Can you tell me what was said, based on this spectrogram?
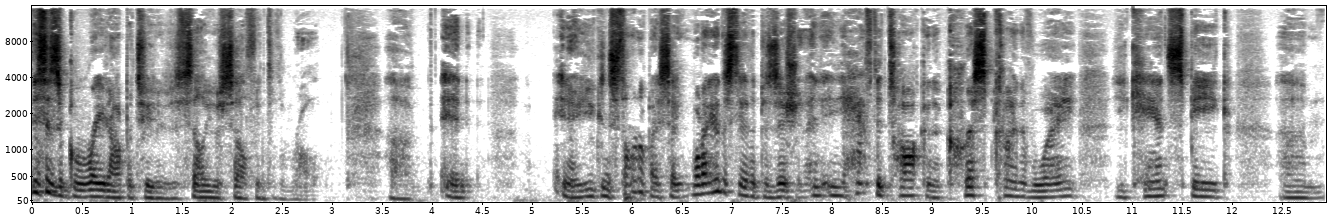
this is a great opportunity to sell yourself into the role, uh, and you know you can start off by saying, "Well, I understand the position," and, and you have to talk in a crisp kind of way. You can't speak. Um,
